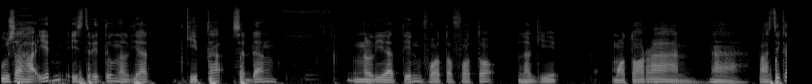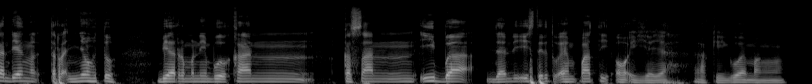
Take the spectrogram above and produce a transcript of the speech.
usahain istri tuh ngelihat kita sedang ngeliatin foto-foto lagi motoran. Nah, pasti kan dia terenyuh tuh biar menimbulkan kesan iba. Jadi istri tuh empati. Oh iya ya, laki gue emang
